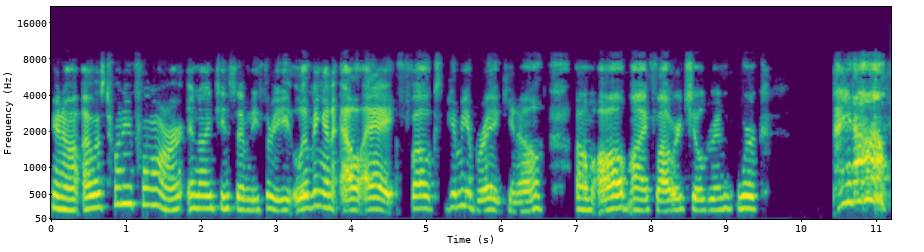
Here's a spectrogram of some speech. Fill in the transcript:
you know, I was 24 in 1973, living in LA. Folks, give me a break, you know. Um, all my flower children work paid off.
